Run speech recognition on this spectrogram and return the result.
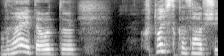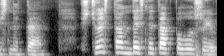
Ви знаєте, от е, хтось сказав щось не те, щось там десь не так положив,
